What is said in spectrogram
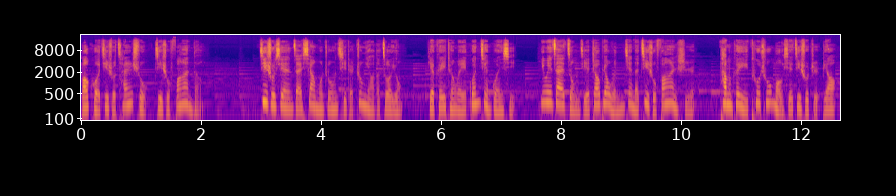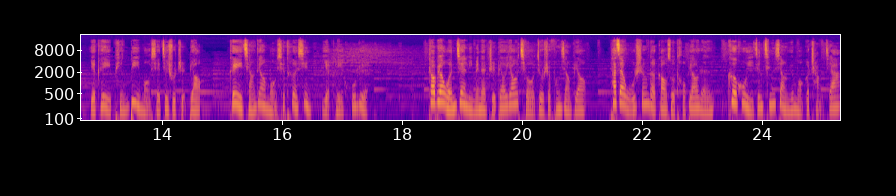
包括技术参数、技术方案等。技术线在项目中起着重要的作用，也可以成为关键关系。因为在总结招标文件的技术方案时，他们可以突出某些技术指标，也可以屏蔽某些技术指标，可以强调某些特性，也可以忽略。招标文件里面的指标要求就是风向标，它在无声地告诉投标人，客户已经倾向于某个厂家，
